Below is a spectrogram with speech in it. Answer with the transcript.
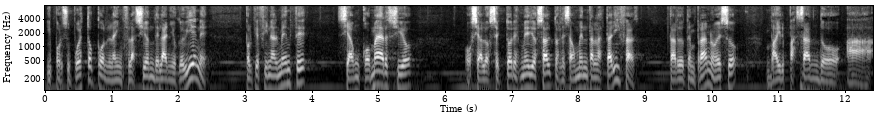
y por supuesto con la inflación del año que viene, porque finalmente si a un comercio, o sea, a los sectores medios altos les aumentan las tarifas, tarde o temprano eso va a ir pasando a,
